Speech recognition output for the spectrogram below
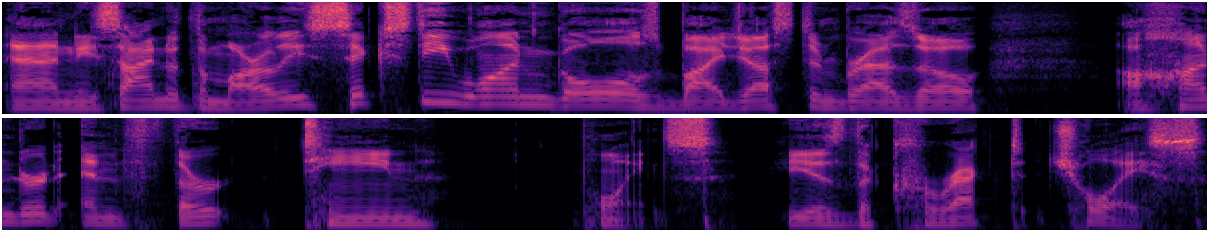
And he signed with the Marlies. 61 goals by Justin Brazeau, 113 points. He is the correct choice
